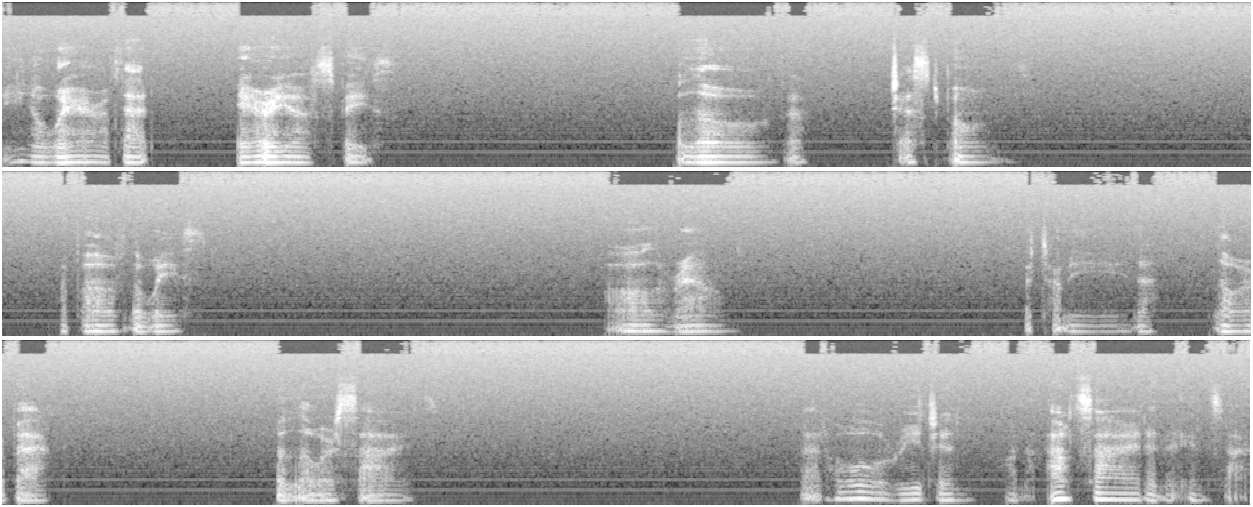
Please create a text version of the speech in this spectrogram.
being aware of that area of space below the chest bones, above the waist, all around the tummy, the lower back, the lower sides, that whole region on the outside and the inside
